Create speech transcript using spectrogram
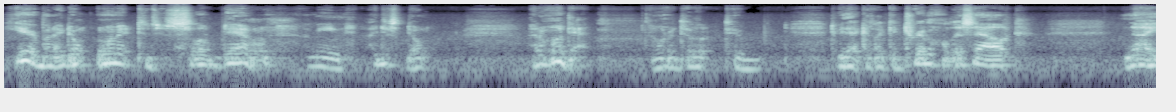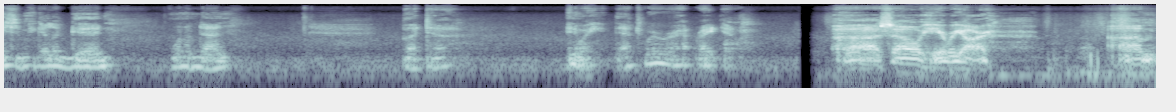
here, but I don't want it to just slope down. I mean, I just don't, I don't want that. I want it to, to do that because I could trim all this out nice and make it look good when I'm done. But uh, anyway, that's where we're at right now. Uh, so here we are. Um,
